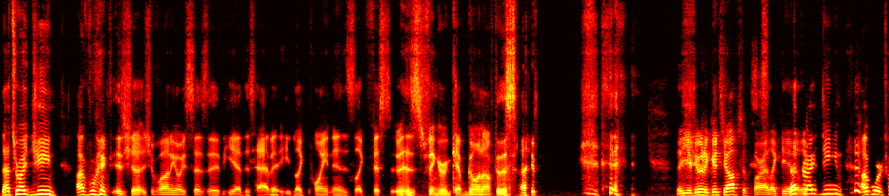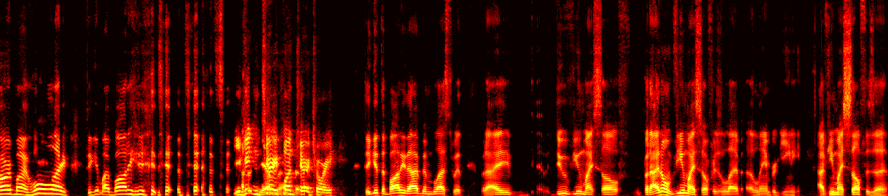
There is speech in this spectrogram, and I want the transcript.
That's right, Gene. I've worked. Sh- Schiavone always says that he had this habit. He'd like point and his like fist, his finger and kept going off to the side. You're doing a good job so far. I like the. Uh, That's I like- right, Gene. I've worked hard my whole life to get my body. You're getting Yeah, Terry man. Funk territory. to get the body that I've been blessed with. But I do view myself, but I don't view myself as a, lab, a Lamborghini. I view myself as a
